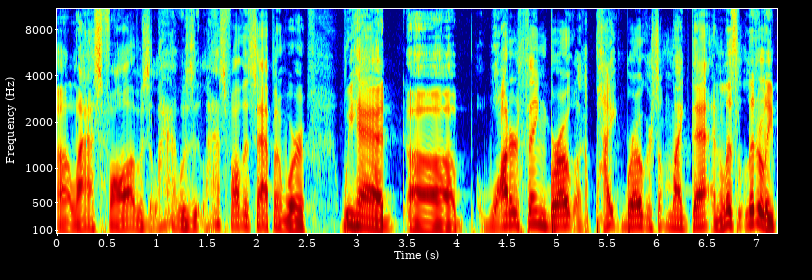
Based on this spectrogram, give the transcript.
uh, last fall. It was, was it last fall this happened where we had uh, water thing broke, like a pipe broke or something like that. And literally,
